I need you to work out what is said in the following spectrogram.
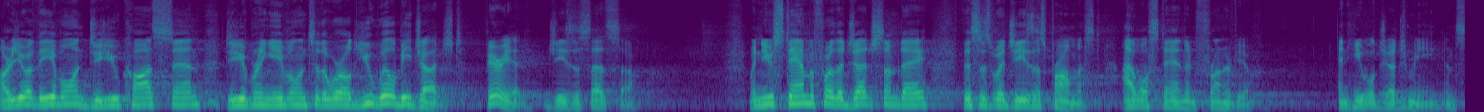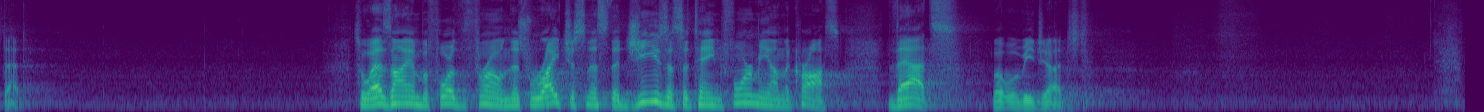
Are you of the evil one? Do you cause sin? Do you bring evil into the world? You will be judged. Period. Jesus says so. When you stand before the judge someday, this is what Jesus promised I will stand in front of you, and he will judge me instead. So, as I am before the throne, this righteousness that Jesus attained for me on the cross, that's what will be judged.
